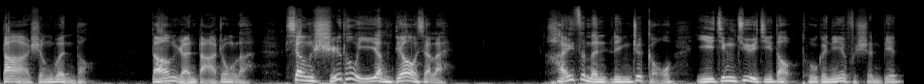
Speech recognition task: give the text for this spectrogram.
大声问道：“当然打中了，像石头一样掉下来。”孩子们领着狗已经聚集到屠格涅夫身边，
